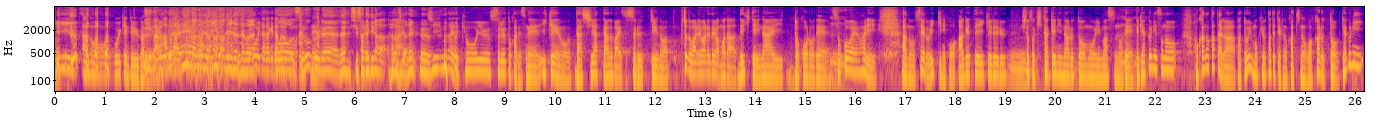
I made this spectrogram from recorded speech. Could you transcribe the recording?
い、いいあのご意見というか、いい番組アドバイス、いい番組です、いい番組ですね、これ。すごいいただけたなと思って、すごくね、ね示唆的な話がね、はい。はい、チーム内で共有するとかですね、意見を出し合ってアドバイスするっていうのは、ちょっと我々ではまだできていないところで、そこはやはり、あの精度を一気にこう上げていけれる一つのきっかけになると思いますので。で逆にその他の方がまどういう目標を立ててるのかっていうのが分かると逆に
